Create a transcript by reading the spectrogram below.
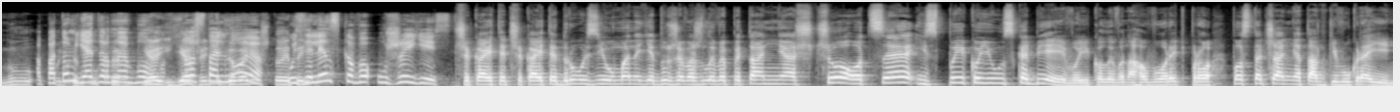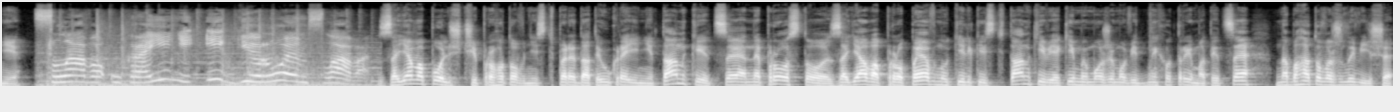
Ну, А потом Ольга, ну, ядерная как- бомба. Я, Все я же не остальное говорю, что у это... Зеленского уже есть. Чекайте, чекайте, друзі. У мене є дуже важливе питання. Що оце із пикою у Скабєєвої, коли вона говорить про постачання танків Україні? Слава Украине и героям слава! Заява Польщі про готовність передати Україні танки це не просто заява про певну кількість танків, які ми можемо від них отримати. Це набагато важливіше.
